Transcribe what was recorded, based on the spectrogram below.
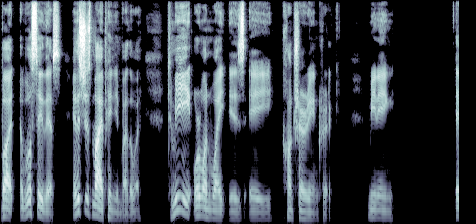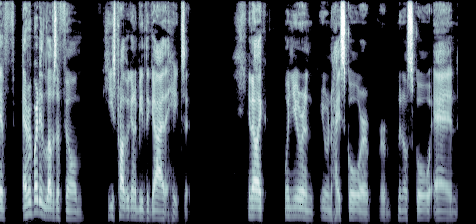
but I will say this, and this is just my opinion, by the way. To me, Armond White is a contrarian critic, meaning if everybody loves a film, he's probably going to be the guy that hates it. You know, like when you were in you were in high school or, or middle school and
